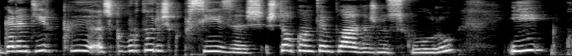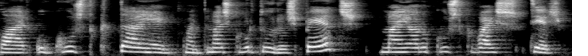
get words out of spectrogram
garantir que as coberturas que precisas estão contempladas no seguro e, claro, o custo que têm. Quanto mais coberturas pedes, maior o custo que vais ter.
